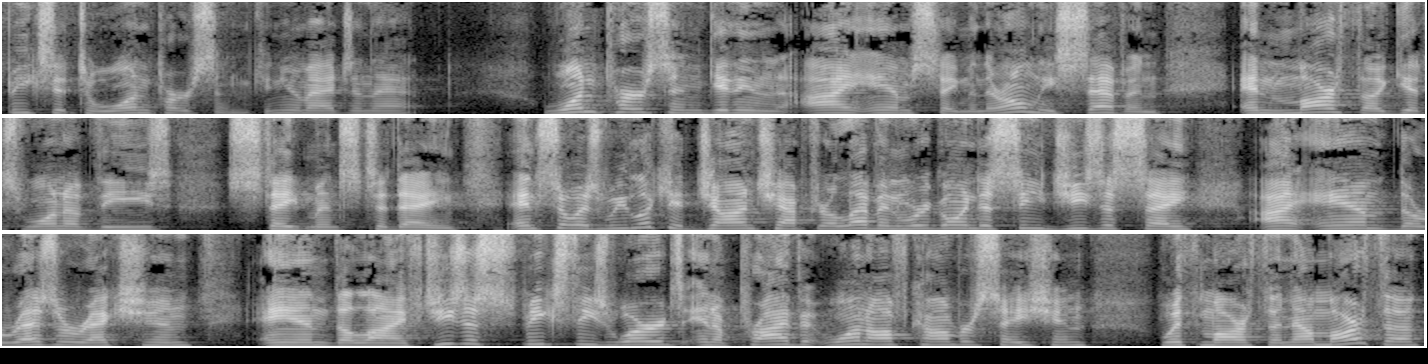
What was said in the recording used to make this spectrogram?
speaks it to one person. Can you imagine that? One person getting an I am statement. There are only seven, and Martha gets one of these statements today. And so, as we look at John chapter 11, we're going to see Jesus say, I am the resurrection and the life. Jesus speaks these words in a private one off conversation with Martha. Now, Martha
